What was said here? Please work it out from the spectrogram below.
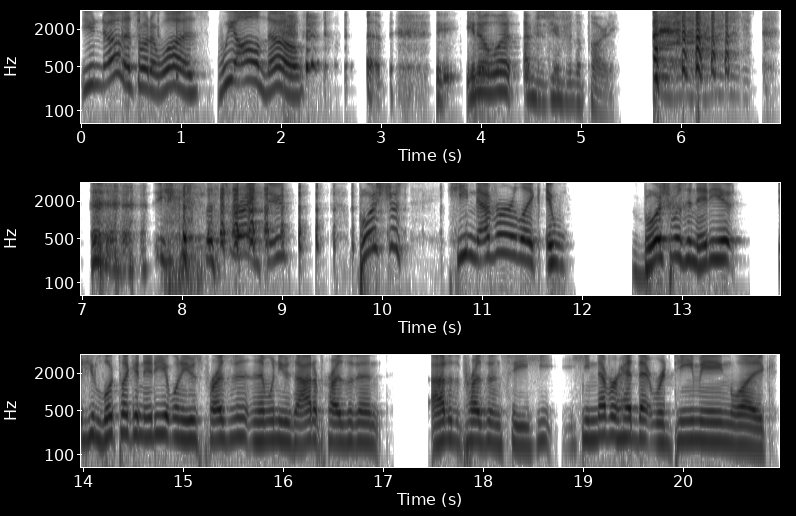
You know that's what it was. We all know. you know what? I'm just here for the party. yes, that's right, dude. Bush just he never like it. Bush was an idiot. He looked like an idiot when he was president, and then when he was out of president, out of the presidency, he he never had that redeeming like.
